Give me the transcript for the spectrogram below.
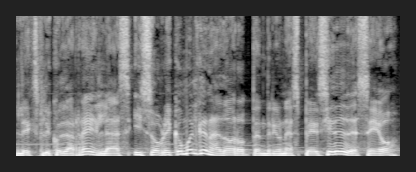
le explicó las reglas y sobre cómo el ganador obtendría una especie de deseo.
